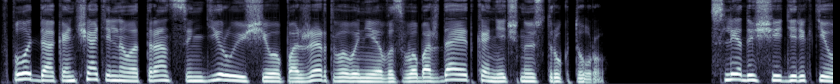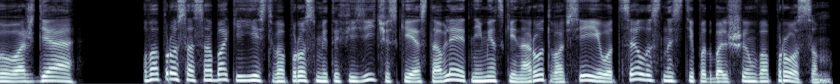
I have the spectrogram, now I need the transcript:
вплоть до окончательного трансцендирующего пожертвования высвобождает конечную структуру. Следующая директива вождя Вопрос о собаке есть вопрос метафизический и оставляет немецкий народ во всей его целостности под большим вопросом,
